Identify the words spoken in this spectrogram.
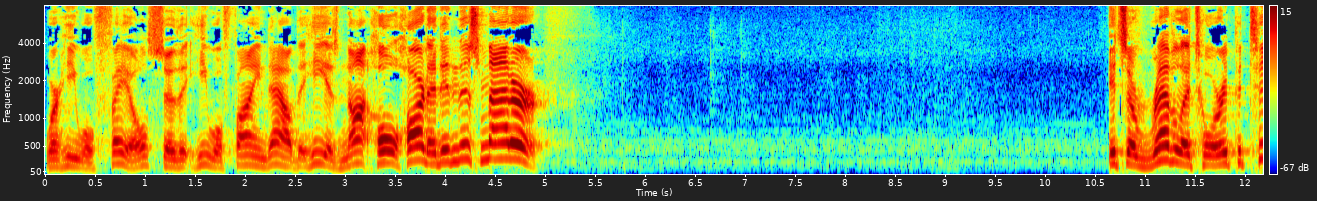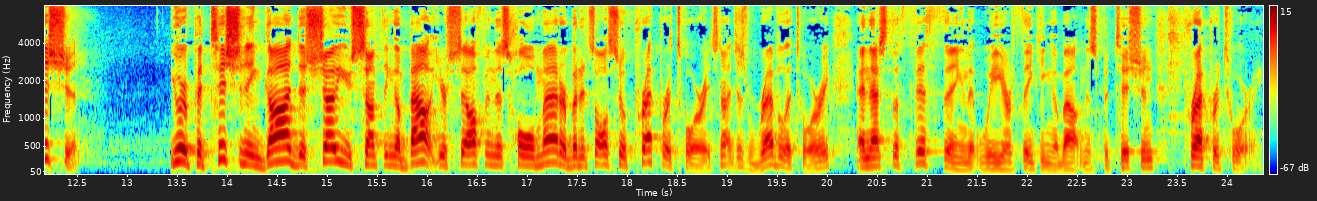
where he will fail so that he will find out that he is not wholehearted in this matter. It's a revelatory petition. You are petitioning God to show you something about yourself in this whole matter, but it's also preparatory. It's not just revelatory. And that's the fifth thing that we are thinking about in this petition preparatory.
